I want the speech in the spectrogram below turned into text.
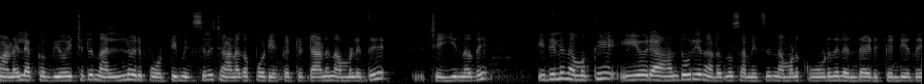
മണലൊക്കെ ഉപയോഗിച്ചിട്ട് നല്ലൊരു പൊട്ടി മിക്സിൽ ചാണകപ്പൊടിയൊക്കെ ഇട്ടിട്ടാണ് നമ്മളിത് ചെയ്യുന്നത്. ഇതിൽ നമുക്ക് ഈ ഒരു ആന്തൂരി നടുന്ന സമയത്ത് നമ്മൾ കൂടുതൽ എന്താ എടുക്കേണ്ടത്?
